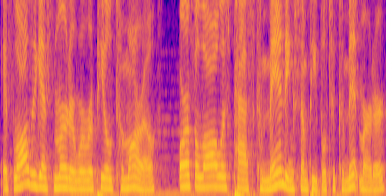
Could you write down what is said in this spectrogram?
If laws against murder were repealed tomorrow, or if a law was passed commanding some people to commit murder,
